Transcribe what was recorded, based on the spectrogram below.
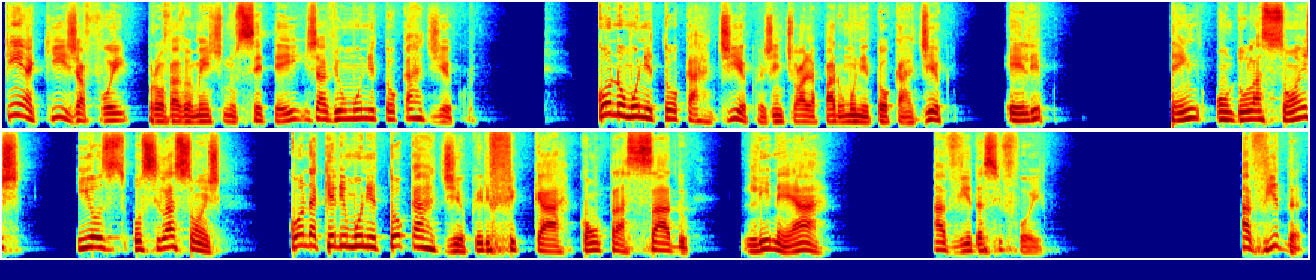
Quem aqui já foi provavelmente no CTI e já viu um monitor cardíaco? Quando o monitor cardíaco, a gente olha para o monitor cardíaco, ele tem ondulações e oscilações. Quando aquele monitor cardíaco ele ficar com um traçado linear, a vida se foi. A vida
